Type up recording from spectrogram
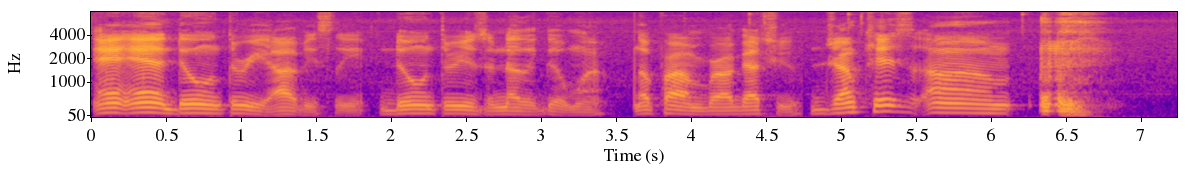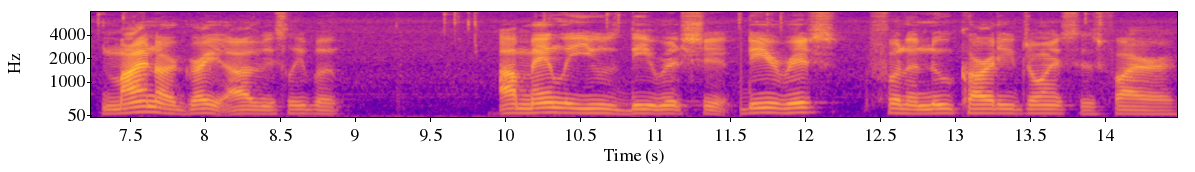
and and dune 3 obviously. Dune 3 is another good one. No problem bro. I got you. Jump kits um Mine are great, obviously, but I mainly use D Rich shit. D Rich for the new Carti joints is fire.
